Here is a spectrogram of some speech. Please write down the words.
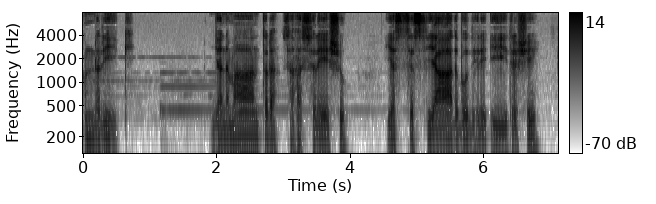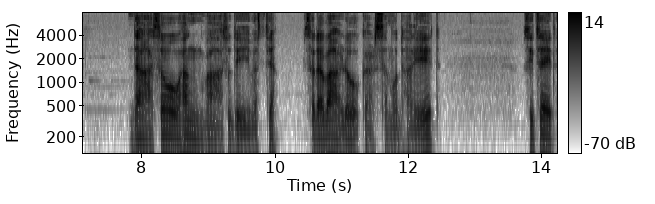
Pundarik. Janamantara Sahasreshu Yasyasyad Buddhiri Idrishi Daso Hang Vasudevastya Sarvalokar Samudharet Citat,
